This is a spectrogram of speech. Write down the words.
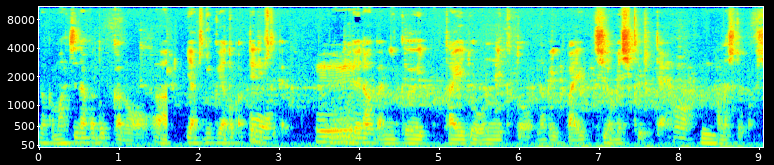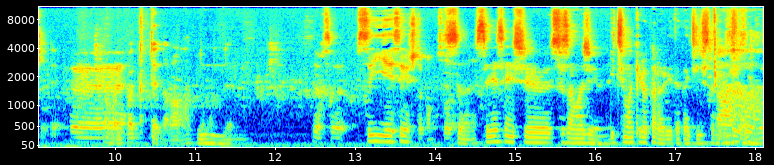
なんか街中どっかのあ焼肉屋とか出てきてて、へそこでえ。なんか肉、大量の肉と、なんかいっぱい白飯食うみたいなうん話とかしてて、へなんかいっえ。ぱい食ってんだなって思って。いや、それ、水泳選手とかもそうだそうだね。水泳選手、凄まじいよね。1万キロカロリーとか1日とか。あそうそうそうあ、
